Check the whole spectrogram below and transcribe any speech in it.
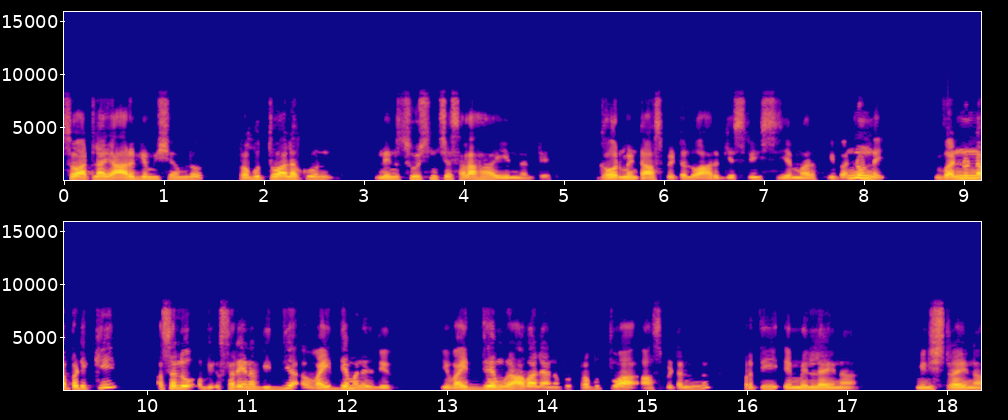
సో అట్లాగే ఆరోగ్యం విషయంలో ప్రభుత్వాలకు నేను సూచించే సలహా ఏంటంటే గవర్నమెంట్ హాస్పిటల్ ఆరోగ్యశ్రీ సిఎంఆర్ఎఫ్ ఇవన్నీ ఉన్నాయి. ఇవన్నీ ఉన్నప్పటికీ అసలు సరైన విద్య వైద్యం అనేది లేదు. ఈ వైద్యం రావాలి అన్నప్పుడు ప్రభుత్వ హాస్పిటల్ను ప్రతి ఎమ్మెల్యే అయినా మినిస్టర్ అయినా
